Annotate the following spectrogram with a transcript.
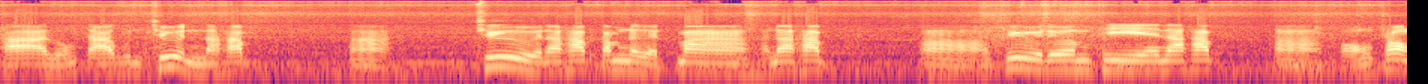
ธาหลวงตาบุญชื่นนะครับชื่อนะครับกำเนิดมานะครับชื่อเดิมทีนะครับอของช่อง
